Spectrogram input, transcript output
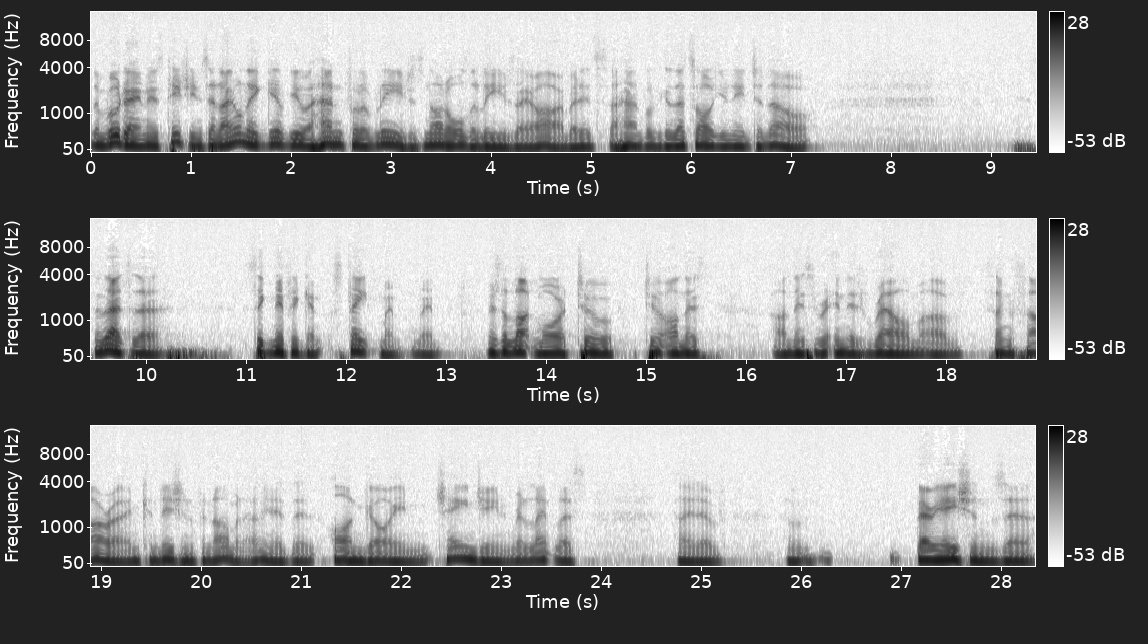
the Buddha in his teaching said, I only give you a handful of leaves. It's not all the leaves there are, but it's a handful because that's all you need to know. So that's a significant statement. That there's a lot more to to on this on this in this realm of samsara and conditioned phenomena. I mean, it's an ongoing, changing, relentless kind of, variations. Uh,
